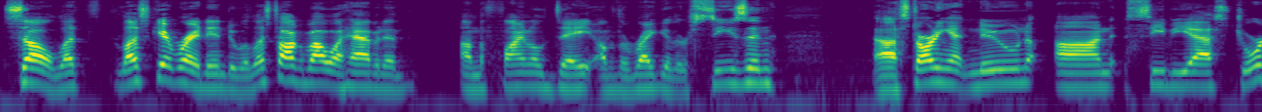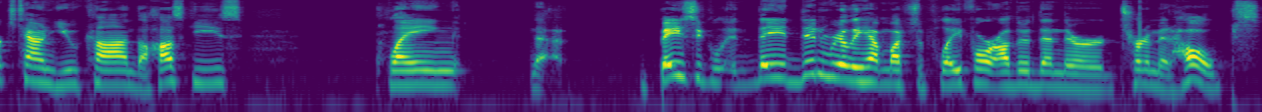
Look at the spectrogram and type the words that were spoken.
So let's let's get right into it. Let's talk about what happened on the final day of the regular season. Uh, starting at noon on CBS, Georgetown, UConn, the Huskies playing. Uh, basically, they didn't really have much to play for other than their tournament hopes.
